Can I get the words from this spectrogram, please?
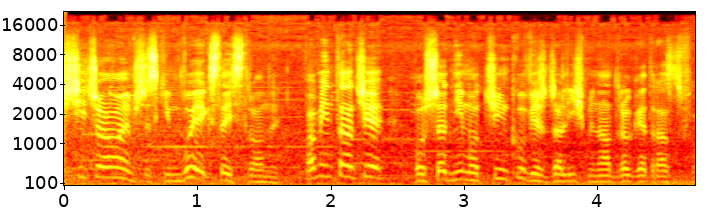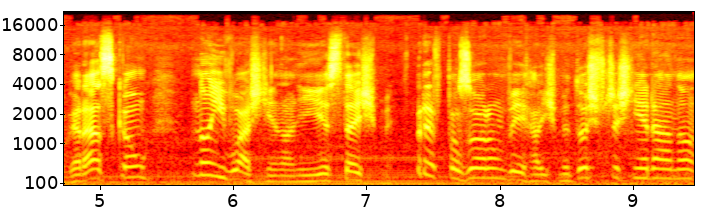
Cześć i czołem wszystkim, wujek z tej strony. Pamiętacie? W poprzednim odcinku wjeżdżaliśmy na drogę Trastfogaraską, no i właśnie na niej jesteśmy. Wbrew pozorom wyjechaliśmy dość wcześnie rano,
